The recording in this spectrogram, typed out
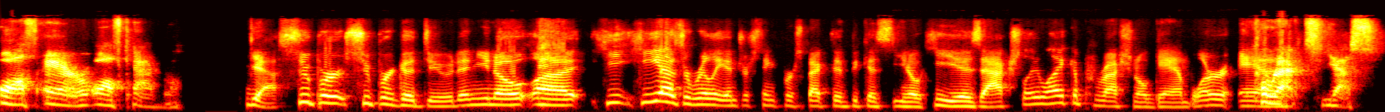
off air, off camera. Yeah, super super good dude, and you know uh, he he has a really interesting perspective because you know he is actually like a professional gambler. And Correct. Yes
